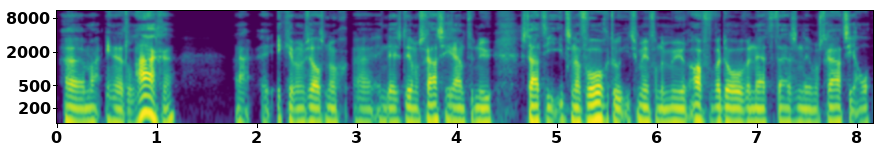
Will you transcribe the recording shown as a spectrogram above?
Eh, maar in het lage, nou, ik heb hem zelfs nog eh, in deze demonstratieruimte nu, staat hij iets naar voren toe, iets meer van de muur af, waardoor we net tijdens een demonstratie al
